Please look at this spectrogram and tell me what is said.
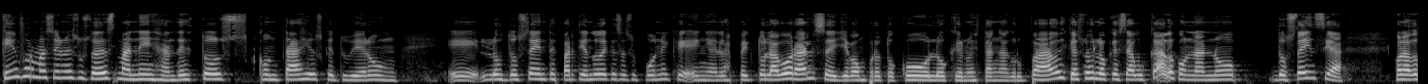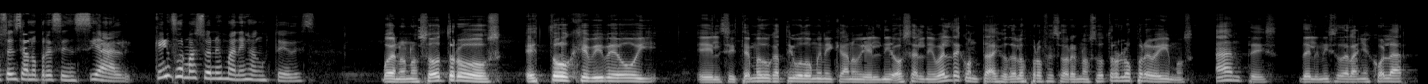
¿qué informaciones ustedes manejan de estos contagios que tuvieron los docentes, partiendo de que se supone que en el aspecto laboral se lleva un protocolo, que no están agrupados y que eso es lo que se ha buscado con la no docencia, con la docencia no presencial. ¿Qué informaciones manejan ustedes? Bueno, nosotros, esto que vive hoy el sistema educativo dominicano y el, o sea, el nivel de contagio de los profesores, nosotros lo preveímos antes del inicio del año escolar,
